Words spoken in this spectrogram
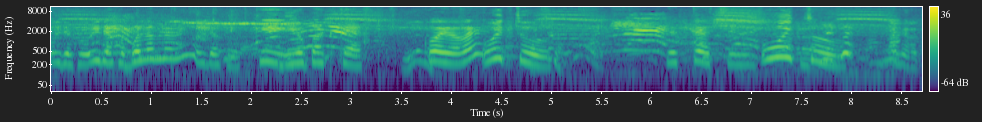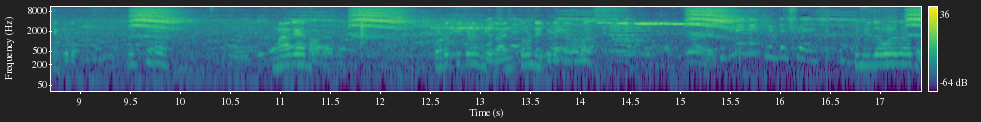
ওই দেখো ওই দেখো বললাম না আমি ওই দেখো কি লিওপার্ড ক্যাট কই বাবা ওই তো দেখতে পাচ্ছি না ওই তো मागे थोडं थोडं तिकडे फिरा आणि तोंड इकडे करा बस তুমি দাও তো।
